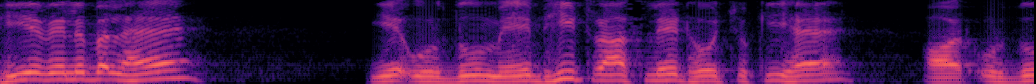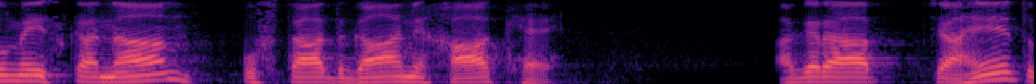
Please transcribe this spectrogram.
بھی اویلیبل ہے یہ اردو میں بھی ٹرانسلیٹ ہو چکی ہے اور اردو میں اس کا نام افتادگان خاک ہے اگر آپ چاہیں تو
